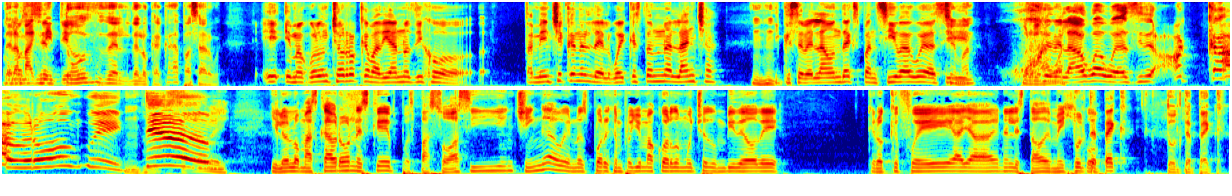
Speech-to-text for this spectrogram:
De la ¿Cómo se magnitud de, de lo que acaba de pasar, güey. Y, y me acuerdo un chorro que Badía nos dijo... También chequen el del güey que está en una lancha. Y que se ve la onda expansiva, güey, así. Por el Uje del agua, güey. Así de... ¡Ah, cabrón, güey! ¡Damn! Güey. Y luego lo más cabrón es que pues pasó así en chinga, güey. No es, por ejemplo, yo me acuerdo mucho de un video de... Creo que fue allá en el Estado de México. Tultepec. Tultepec.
